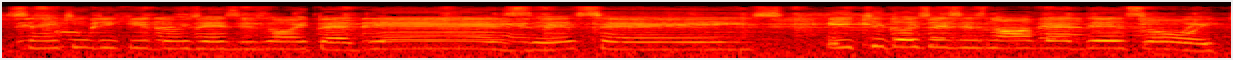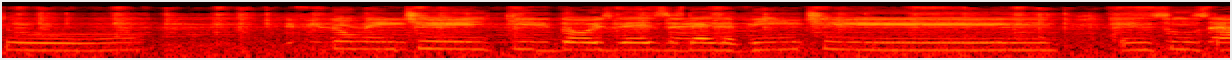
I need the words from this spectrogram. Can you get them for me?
Sei que de que dois vezes oito é dezesseis. E que dois vezes nove é dezoito. Finalmente que dois vezes dez é vinte. Insista,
